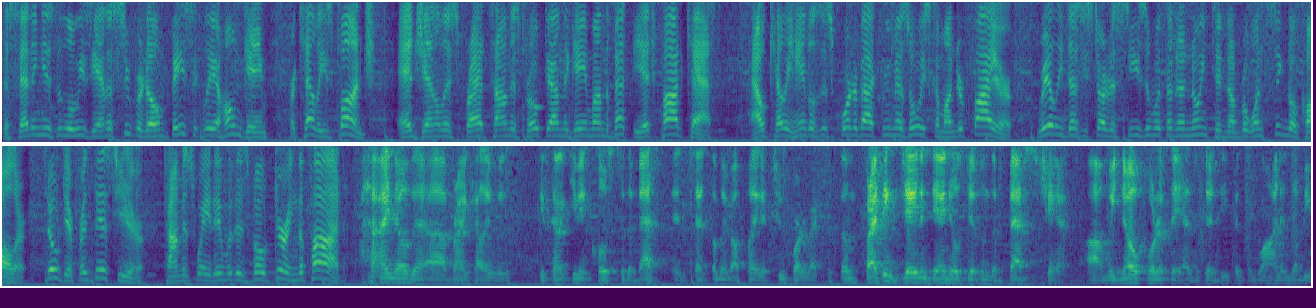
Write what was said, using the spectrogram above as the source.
The setting is the Louisiana Superdome, basically a home game for Kelly's bunch. Edge analyst Brad Thomas broke down the game on the Bet the Edge podcast. How Kelly handles his quarterback room has always come under fire. Rarely does he start a season with an anointed number one signal caller. No different this year. Thomas weighed in with his vote during the pod. I know that uh, Brian Kelly was he's kind of keeping close to the best and said something about playing a two quarterback system. But I think Jayden Daniels gives them the best chance. Um, we know Florida State has a good defensive line and they'll be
